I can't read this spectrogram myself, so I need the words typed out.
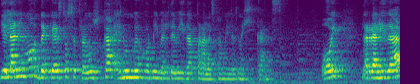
y el ánimo de que esto se traduzca en un mejor nivel de vida para las familias mexicanas. Hoy, la realidad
